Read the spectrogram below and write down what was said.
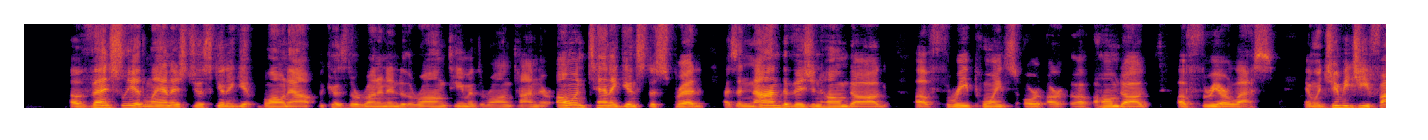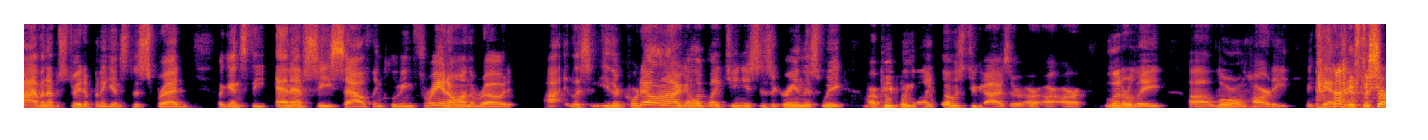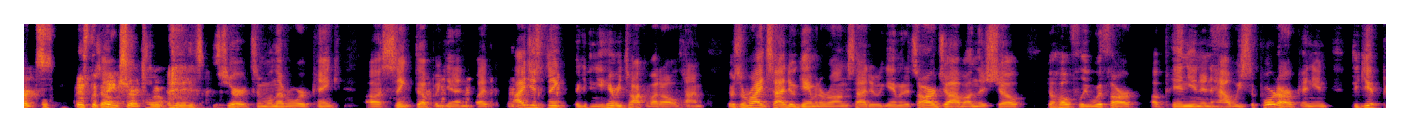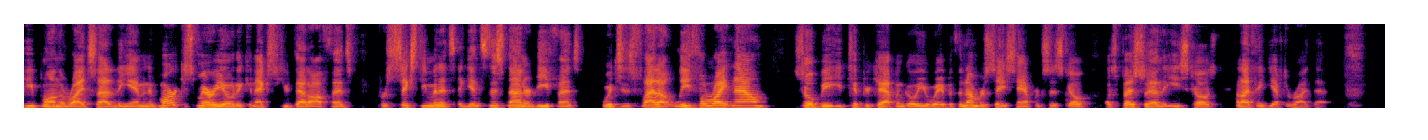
eventually, Atlanta is just going to get blown out because they're running into the wrong team at the wrong time. They're 0 10 against the spread as a non-division home dog of three points or, or a home dog of three or less. And with Jimmy G five and up straight up and against the spread against the NFC South, including three and zero oh on the road. I, listen, either Kordell and I are going to look like geniuses agreeing this week, or people like those two guys are are, are, are literally uh, Laurel and Hardy. And can't it's the shirts. It's the so, pink shirts. Bro. It's the shirts, and we'll never wear pink uh, synced up again. But I just think again, you hear me talk about it all the time. There's a right side to a game and a wrong side to a game, and it's our job on this show to hopefully, with our opinion and how we support our opinion, to get people on the right side of the game. And if Marcus Mariota can execute that offense for 60 minutes against this Niner defense, which is flat out lethal right now, so be. You tip your cap and go your way. But the numbers say San Francisco, especially on the East Coast, and I think you have to ride that.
